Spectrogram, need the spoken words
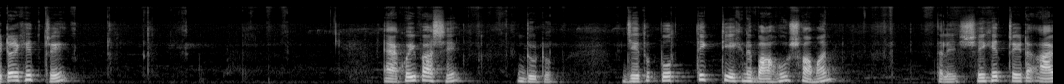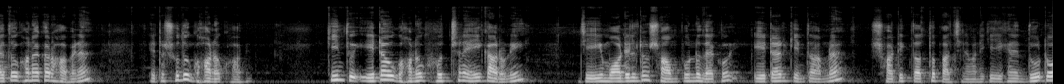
এটার ক্ষেত্রে একই পাশে দুটো। যেহেতু প্রত্যেকটি এখানে বাহু সমান, তাহলে সেক্ষেত্রে এটা আয়ত ঘনাকার হবে না, এটা শুধু ঘনক হবে। কিন্তু এটাও ঘনক হচ্ছে না এই কারণে যে এই মডেলটাও সম্পূর্ণ দেখো, এটার কিন্তু আমরা সঠিক তথ্য পাচ্ছি না। মানে কি এখানে দুটো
